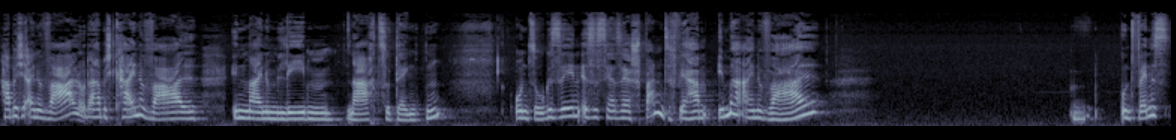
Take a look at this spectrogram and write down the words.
habe ich eine Wahl oder habe ich keine Wahl in meinem Leben nachzudenken. Und so gesehen ist es ja sehr spannend. Wir haben immer eine Wahl. Und wenn es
